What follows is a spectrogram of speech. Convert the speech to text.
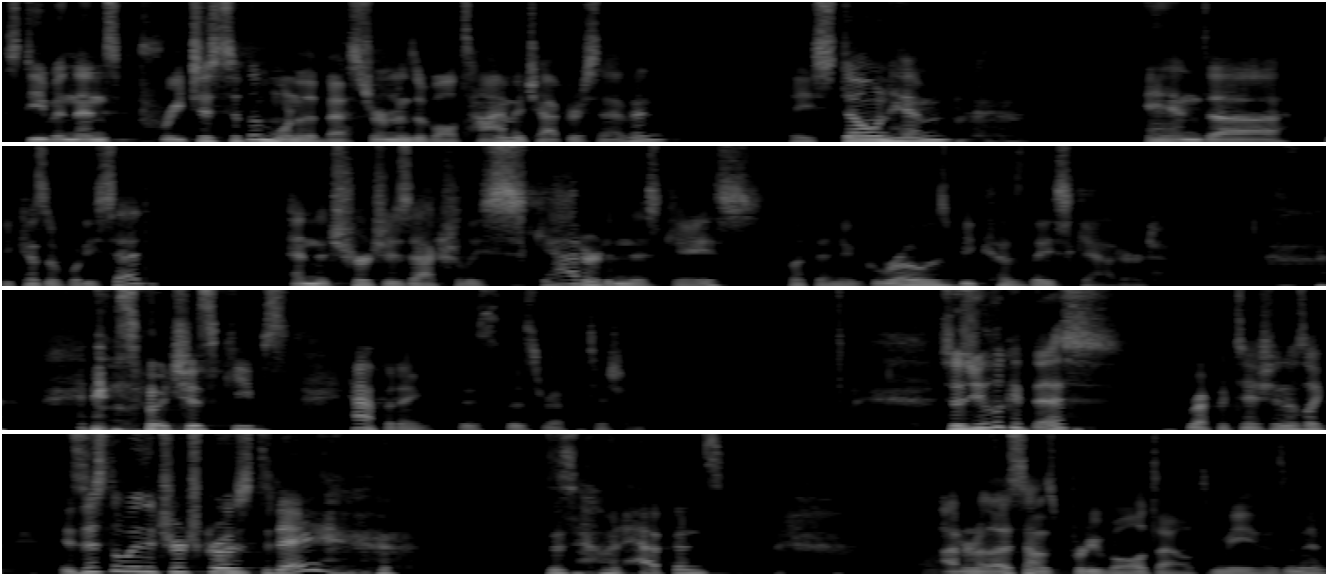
Stephen then preaches to them one of the best sermons of all time in chapter 7. They stone him, and uh, because of what he said, and the church is actually scattered in this case, but then it grows because they scattered. and so it just keeps happening, this, this repetition. So as you look at this repetition, I was like, is this the way the church grows today? is this how it happens? I don't know. That sounds pretty volatile to me, doesn't it?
